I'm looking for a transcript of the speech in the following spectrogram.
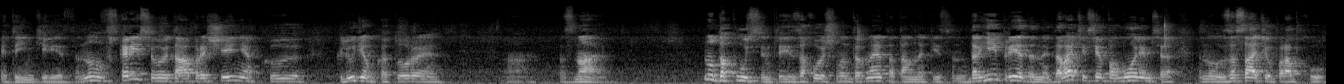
это интересно. Ну, скорее всего, это обращение к, к людям, которые а, знают. Ну, допустим, ты заходишь в интернет, а там написано, дорогие преданные, давайте все помолимся ну, за Сатью Прабху.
